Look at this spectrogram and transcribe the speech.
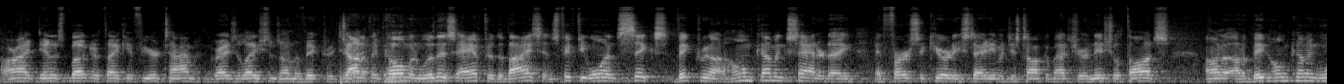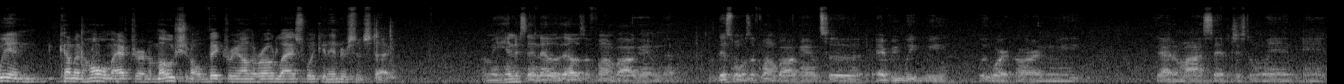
All right, Dennis Buckner, thank you for your time. Congratulations on the victory. Jonathan Coleman with us after the Bison's 51-6 victory on homecoming Saturday at First Security Stadium. And just talk about your initial thoughts on a, on a big homecoming win coming home after an emotional victory on the road last week at Henderson State. I mean, Henderson, that was, that was a fun ball game. This one was a fun ball game too. Every week we, we work hard and we got a mindset just to win. And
